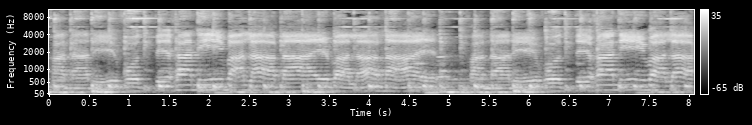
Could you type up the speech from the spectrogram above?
খানারে পড়তে খানি বালা নাই বালা নাই। খানারে পড়তে খানি বালা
